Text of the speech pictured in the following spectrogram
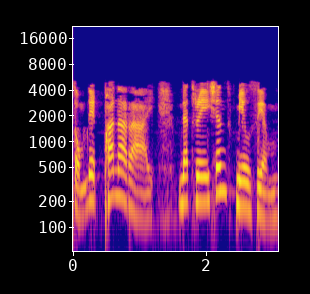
Somdet Panarai Nation Museum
